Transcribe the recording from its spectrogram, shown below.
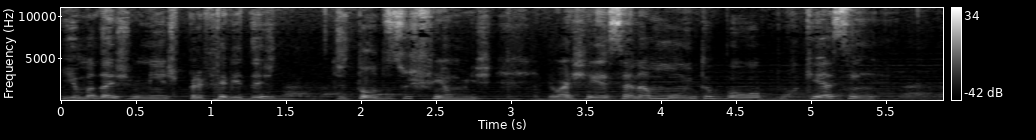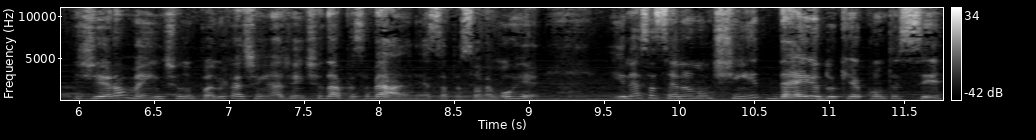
e uma das minhas preferidas de todos os filmes. Eu achei a cena muito boa porque assim, geralmente no Pânico a gente dá para saber, ah, essa pessoa vai morrer. E nessa cena eu não tinha ideia do que ia acontecer.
